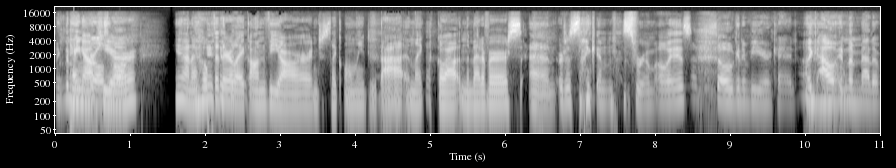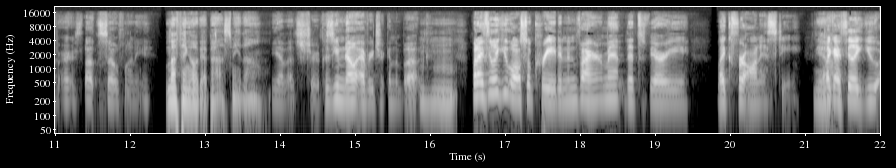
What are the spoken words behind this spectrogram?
Like the hang out here. mom. Yeah, and I hope that they're like on VR and just like only do that and like go out in the metaverse and or just like in this room always. That's so gonna be your kid. Like out in the metaverse. That's so funny. Nothing will get past me though. Yeah, that's true. Because you know every trick in the book. Mhm. But I feel like you also create an environment that's very like for honesty. Yeah. Like I feel like you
